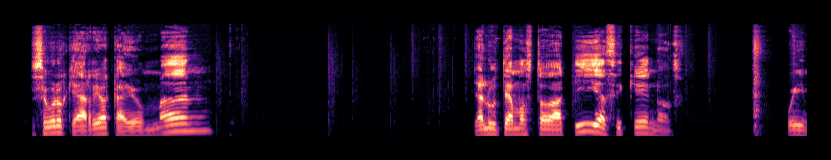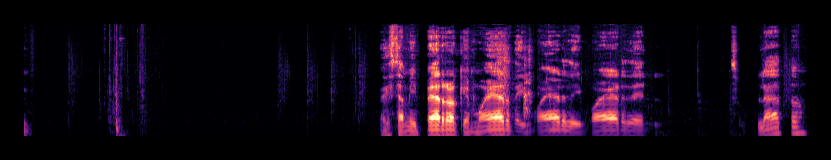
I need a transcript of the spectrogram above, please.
Estoy seguro que arriba cayó un man. Ya looteamos todo aquí, así que nos fuimos. Ahí está mi perro que muerde y muerde y muerde su plato.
